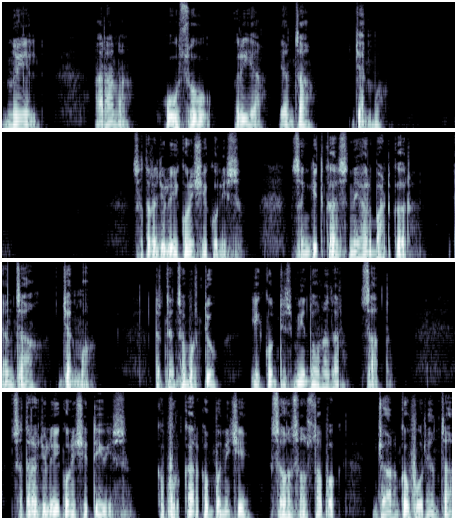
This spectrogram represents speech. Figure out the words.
नुएल आराना ओसोरिया यांचा जन्म. सतरा जुलै एकोणीसशे एकोणीस संगीतकार स्नेहल भाटकर यांचा जन्म. तर त्यांचा मृत्यू एकोणतीस मे दोन हजार सात. सतरा जुलै एकोणीसशे तेवीस कपूर कार कंपनीचे सहसंस्थापक जॉन कपूर यांचा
